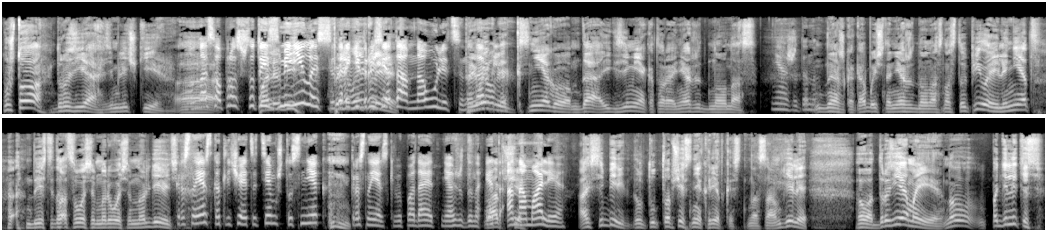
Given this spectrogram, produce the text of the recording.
Ну что, друзья, землячки. У нас а, вопрос, что-то полюби- изменилось, дорогие привыкли- друзья, там, на улице, на дорогах. к снегу, да, и к зиме, которая неожиданно у нас Неожиданно. даже, как обычно, неожиданно у нас наступила или нет. 228-08-09. Красноярск отличается тем, что снег в Красноярске выпадает неожиданно. Вообще. Это аномалия. А Сибирь, тут, тут вообще снег редкость, на самом деле. Вот, друзья мои, ну, поделитесь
